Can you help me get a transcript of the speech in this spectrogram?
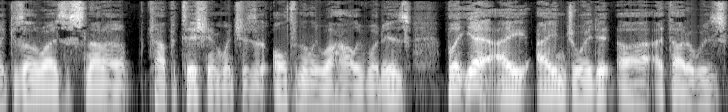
because otherwise it's not a competition, which is ultimately what Hollywood is. But yeah, I I enjoyed it. Uh, I thought it was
